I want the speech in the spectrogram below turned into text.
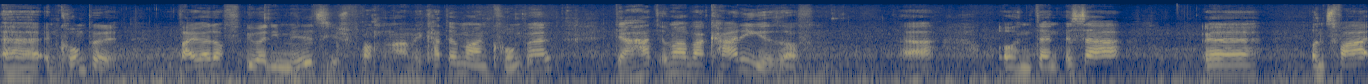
äh, einen Kumpel, weil wir doch über die Mills gesprochen haben. Ich hatte mal einen Kumpel, der hat immer Bacardi gesoffen. Ja? Und dann ist er, äh, und zwar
